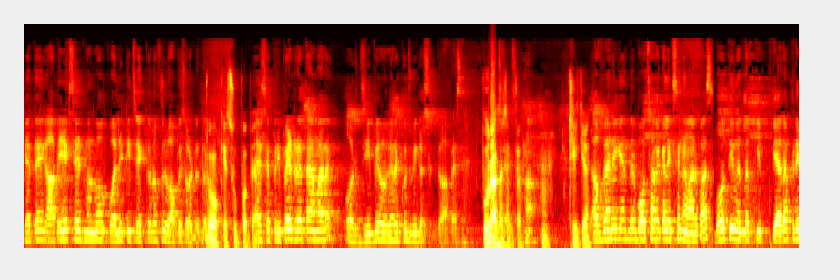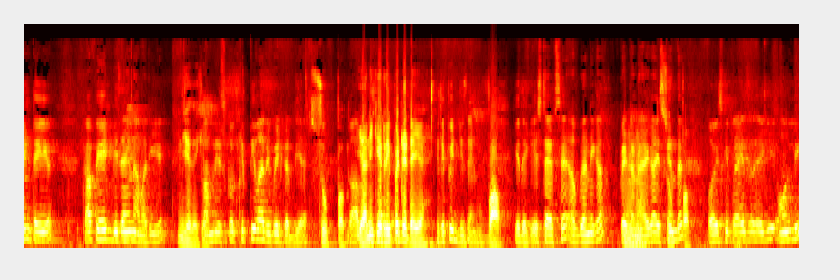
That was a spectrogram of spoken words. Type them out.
कहते हैं आप एक सेट मंगाओ क्वालिटी चेक करो फिर वापस ऑर्डर करो। ओके सुपर ऐसे प्रीपेड रहता है हमारा और जीपे वगैरह कुछ भी कर सकते हो आप ऐसे। पूरा कर सकते हो। हाँ। हम्म, ठीक है। अफगानी के अंदर बहुत सारा कलेक्शन है हमारे पास। बहुत ही मतलब कि प्यारा प्रिंट है ये। काफ़ी हिट डिज़ाइन हमारी है। ये तो देखिए हमने इसको कितनी बार रिपीट कर दिया है? तो सुपर आप यानी कि रिपीटेड है ये। रिपीट डिज़ाइन वाओ ये देखिए इस टाइप से अफगानी का पैटर्न आएगा इसके अंदर। और इसकी प्राइस रहेगी only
